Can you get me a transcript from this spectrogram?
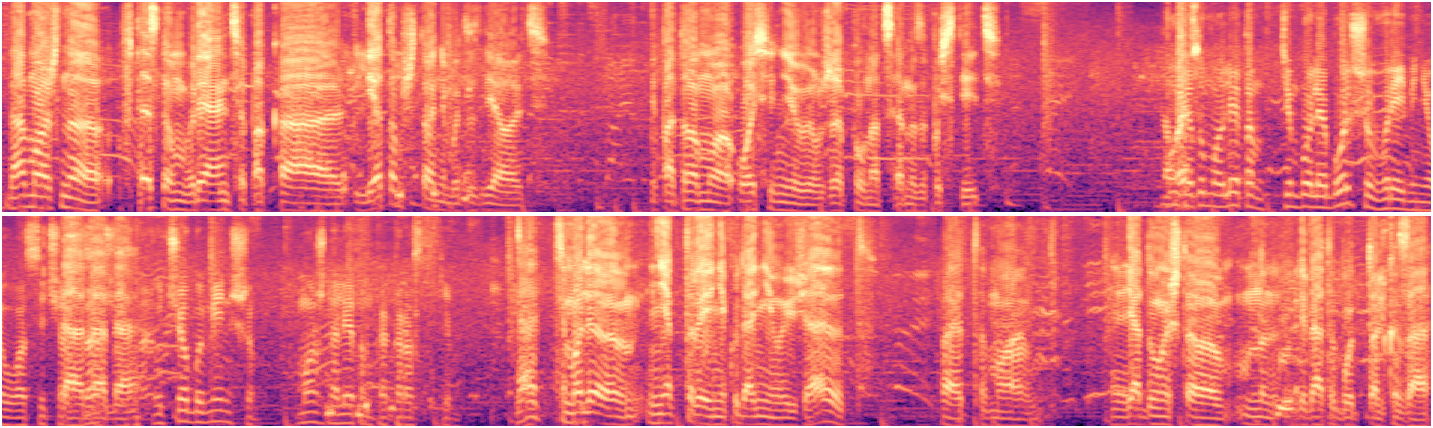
да, можно в тестовом варианте пока летом что-нибудь сделать. И потом осенью уже полноценно запустить. Ну, я думаю, летом тем более больше времени у вас сейчас, да? Да, да, да. Учебы меньше можно летом как раз таки. Да, тем более некоторые никуда не уезжают, поэтому я думаю, что ребята будут только за.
